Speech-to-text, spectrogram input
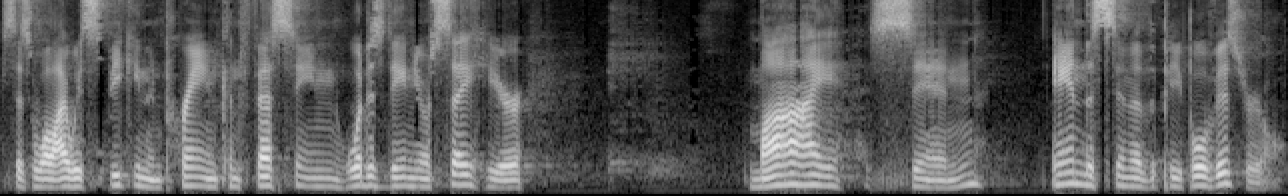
says while i was speaking and praying confessing what does daniel say here my sin and the sin of the people of israel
